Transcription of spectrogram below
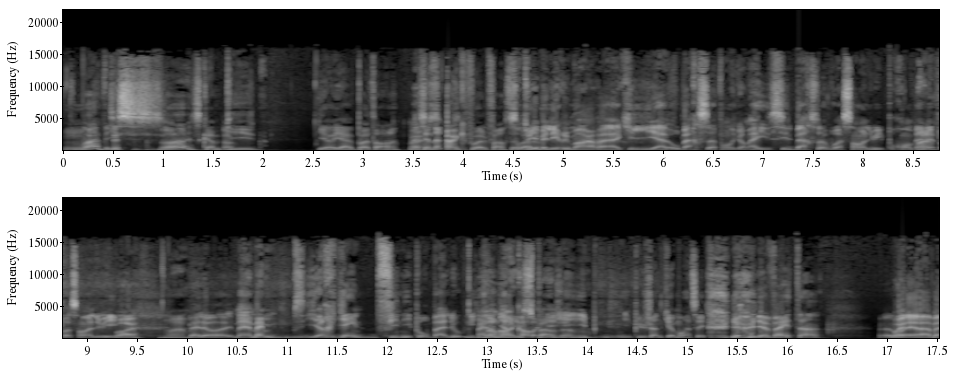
Mm. Ouais, a- ouais, c'est comme puis il y, a- il y avait pas tort là. Ouais, il y en a un qui pouvait le faire, Surtout, il y avait les rumeurs euh, qu'il y a au Barça. Puis on dit comme, hey, si le Barça voit ça en lui, pourquoi on verrait Ouais. pas ça en lui? Ouais. Ouais. Mais là, mais même, il y a rien de fini pour Balou. Il, il non, est non, il est encore, super il, jeune. il est- il est plus jeune que moi, tu sais. Il y a, a 20 ans. Ouais, ouais, ouais,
